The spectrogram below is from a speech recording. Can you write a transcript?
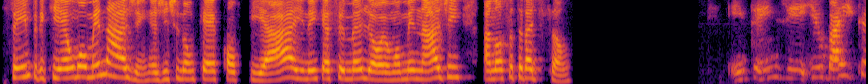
sempre que é uma homenagem. A gente não quer copiar e nem quer ser melhor, é uma homenagem à nossa tradição. Entendi. E o Barrica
